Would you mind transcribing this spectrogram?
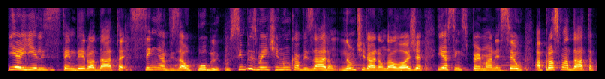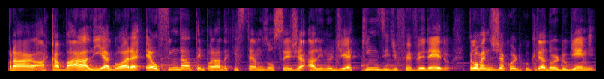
e aí eles estenderam a data sem avisar o público. Simplesmente nunca avisaram, não tiraram da loja e assim se permaneceu. A próxima data para acabar ali agora é o fim da temporada que estamos, ou seja, ali no dia 15 de fevereiro, pelo menos de acordo com o criador do game.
